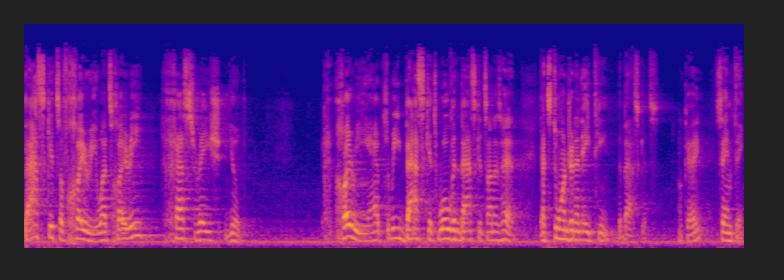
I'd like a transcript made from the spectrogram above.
baskets of chayri. What's chayri? Ches reish yud. Chayri, he had three baskets, woven baskets on his head. That's 218, the baskets. Okay? Same thing.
